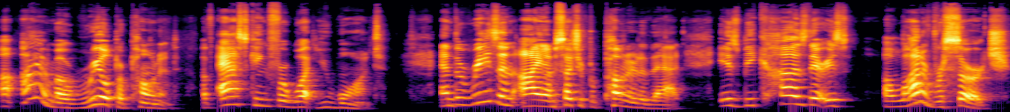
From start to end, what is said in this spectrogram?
uh, I am a real proponent of asking for what you want. And the reason I am such a proponent of that is because there is a lot of research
